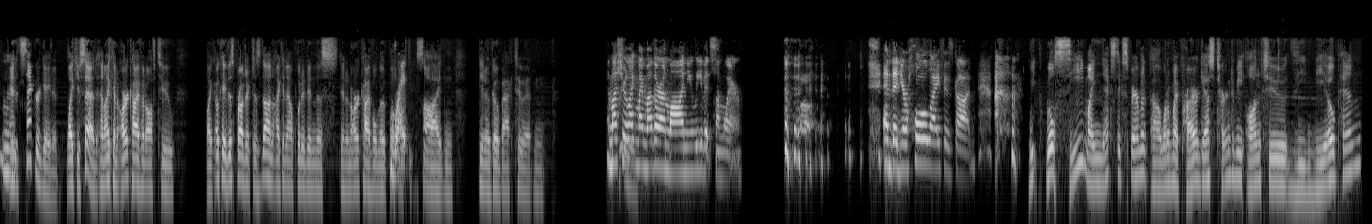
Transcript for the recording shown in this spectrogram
mm. and it's segregated, like you said, and I can archive it off to like, okay, this project is done. I can now put it in this in an archival notebook right. side and you know go back to it and. Unless really, you're like my mother-in-law and you leave it somewhere. Uh, and then your whole life is gone. we will see. My next experiment, uh, one of my prior guests turned me onto the NeoPen,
